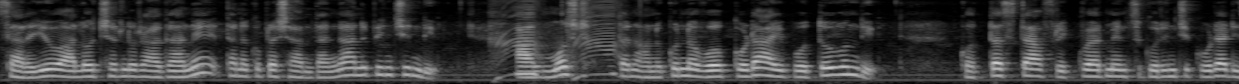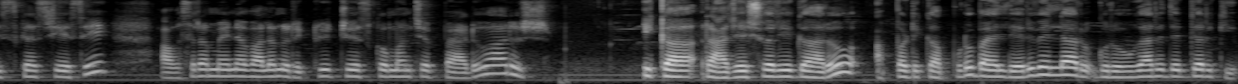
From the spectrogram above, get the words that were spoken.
సరయు ఆలోచనలు రాగానే తనకు ప్రశాంతంగా అనిపించింది. ఆల్మోస్ట్ తను అనుకున్న వర్క్ కూడా అయిపోతూ ఉంది. కొత్త స్టాఫ్ రిక్వైర్మెంట్స్ గురించి కూడా డిస్కస్ చేసి అవసరమైన వాళ్ళను రిక్రూట్ చేసుకోమని చెప్పాడు ఆరుష్. ఇక రాజేశ్వరి గారు అప్పటికప్పుడు బయలుదేరి వెళ్ళారు గురువుగారి దగ్గరికి.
